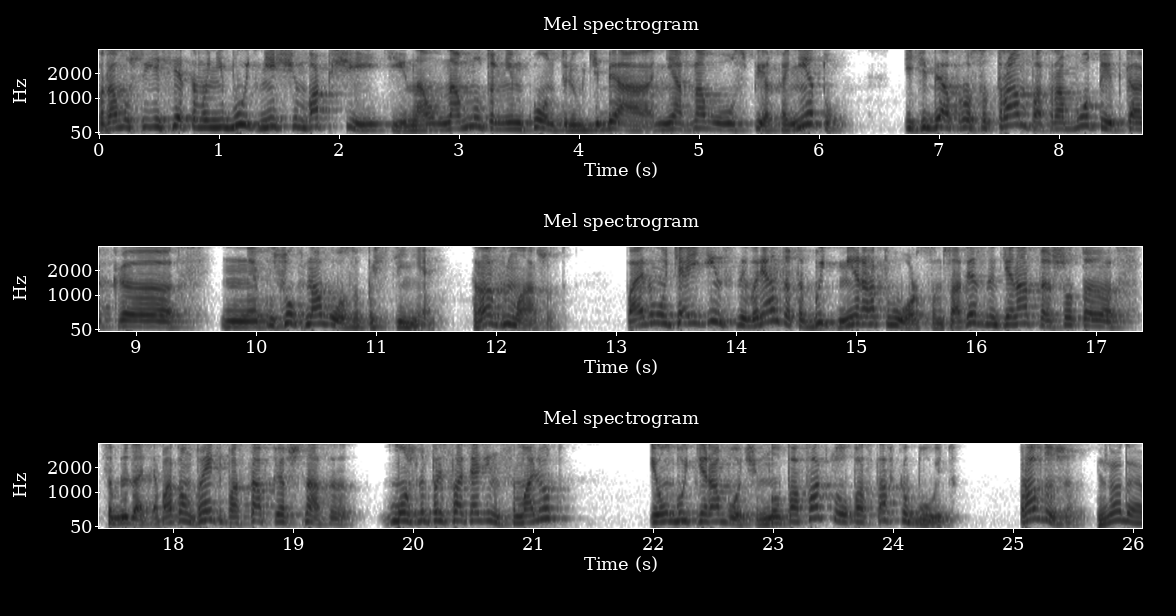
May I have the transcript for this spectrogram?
Потому что если этого не будет, не с чем вообще идти. На, на внутреннем контуре у тебя ни одного успеха нету, и тебя просто Трамп отработает как э, кусок навоза по стене, размажет. Поэтому у тебя единственный вариант это быть миротворцем. Соответственно, тебе надо что-то соблюдать. А потом, понимаете, поставка F-16. Можно прислать один самолет, и он будет нерабочим. Но по факту поставка будет. Правда же? Ну да.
